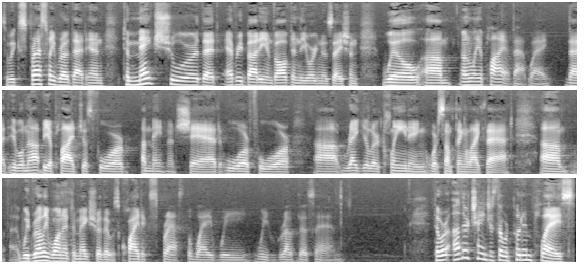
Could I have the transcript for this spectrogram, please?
So we expressly wrote that in to make sure that everybody involved in the organization will um, only apply it that way, that it will not be applied just for a maintenance shed or for uh, regular cleaning or something like that. Um, we really wanted to make sure that it was quite expressed the way we, we wrote this in. There were other changes that were put in place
